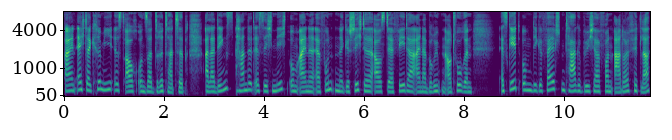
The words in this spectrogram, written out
Ein echter Krimi ist auch unser dritter Tipp. Allerdings handelt es sich nicht um eine erfundene Geschichte aus der Feder einer berühmten Autorin. Es geht um die gefälschten Tagebücher von Adolf Hitler,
